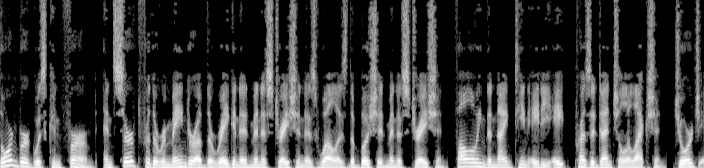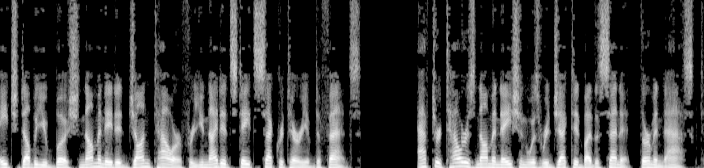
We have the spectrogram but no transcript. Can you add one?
Thornburgh was confirmed, and served for the remainder of the Reagan administration as well as the Bush administration. Following the 1988 presidential election, George H. W. Bush nominated John Tower for United States Secretary of Defense. After Tower's nomination was rejected by the Senate, Thurmond asked,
